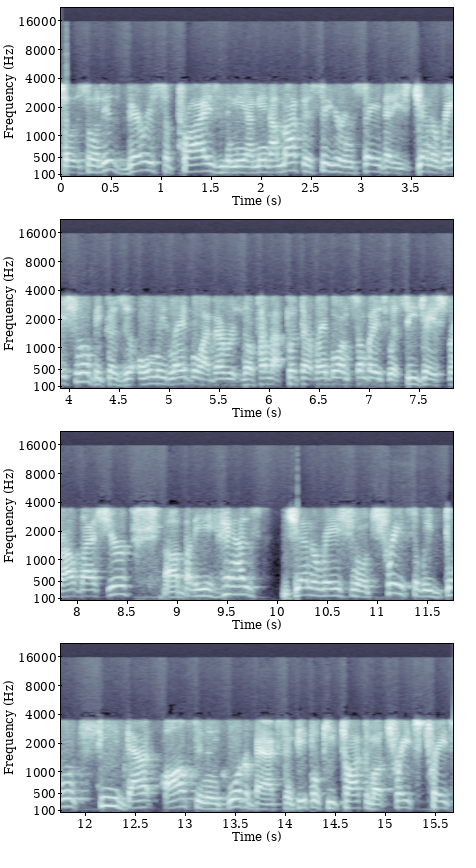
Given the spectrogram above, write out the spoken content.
So, so it is very surprising to me. I mean, I'm not going to sit here and say that he's generational because the only label I've ever, know, time I put that label on somebody's with C.J. Stroud last year, uh, but he has generational traits that we don't see that often in quarterbacks. And people keep talking about traits, traits,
